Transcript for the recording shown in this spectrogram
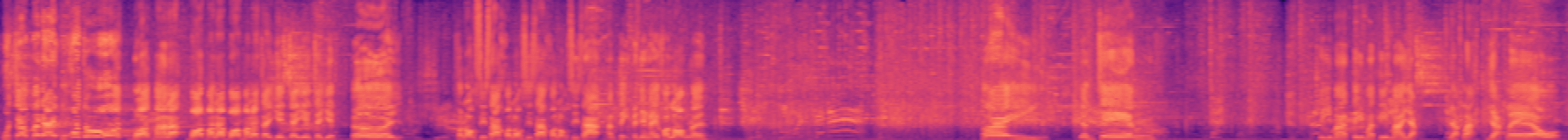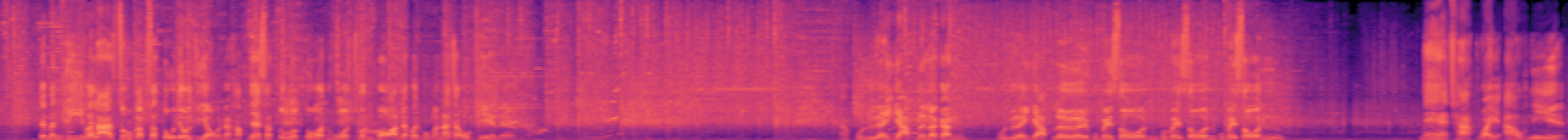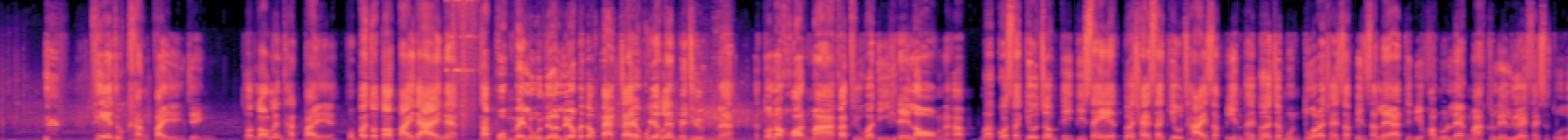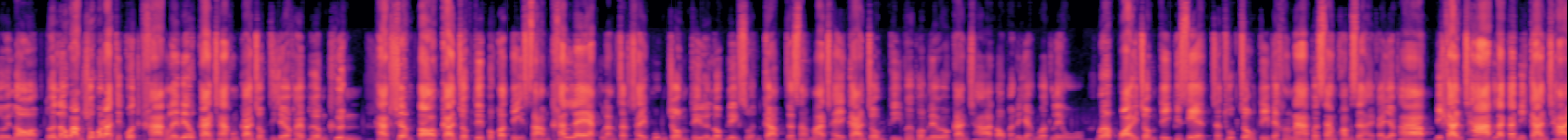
กูจำไม่ได้กูขอโทษ บอสมาละบอสมาละบอสมาละใจเย็นใจเย็นใจเย็นเฮ้ยขอลองซีซ่าขอลองซีซ่าขอลองซีซ่าอันติเป็นยังไงขอลองหน่อยเฮ้ยยังเจ๋งตีมาตีมาตีมาอยากอยากละอยากแล้วให้มันดีเวลาสู้กับศัตรูเดี่ยวๆนะครับเนี่ยศัตรูแบบตัวโหดชนบอสแล้วเพื่อนผมว่าน่าจะโอเคเลยอะกูเลื่อยยับเลยแล้วกัน กูเลื่อยยับเลย กูไม่สน กูไม่สน กูไม่สน แม่ฉากไวเอานี่ เท่ทุกครั้งไปจริง ๆ ทดลองเล่นถัดไป ผมไปตัวต่อไปได้เนี่ย ถ้าผมไม่รู้เนื้อเรื่องไม่ต้องแปลกใจว่ากูยังเล่นไม่ถึงนะ แต่ตัวละครมาก็ถือว่าดีที่ได้ลองนะครับ เมื่อกดสกิลโจมตีพิเศษ เพื่อใช้สกิลทายสปินไพเพอร์จะหมุนตัวและใช้สปินสแลดที่มีความรุนแรงมากขึ้นเรื่อยๆใส่ศัตรูโดยรอบ โดยระหว่างช่วงเวลาที่กดค้างเลเวลการช้าของการโจมตีจะค่อยเพิ่มขึ้น หากเชื่อมต่อการโจมตีปกติ 3 ขั้นแรก หลังจากใช้พุ่งโจมตีหรือหลบหลีกสวนกลับจะสามารถใช้การโจมตีเพื่อเพิ่มเลเวลการชาร์จออกไปได้อย่างรวดเร็ว เมื่อปล่อยโจมตีพิเศษจะทุบโจมตีไปข้างหน้าเพื่อสร้างความเสียหายกายภาพ มีการชาร์จและก็มีการใช้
